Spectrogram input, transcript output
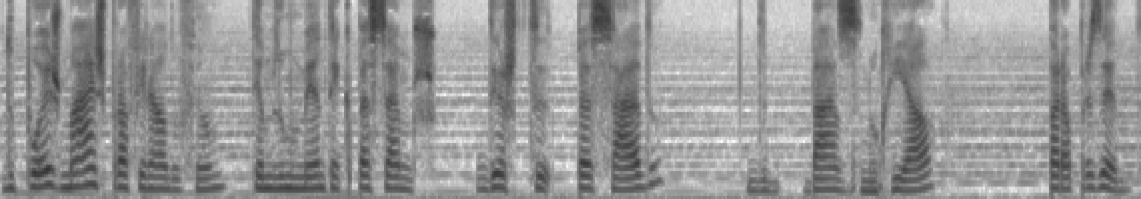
Depois, mais para o final do filme, temos um momento em que passamos deste passado, de base no real, para o presente.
